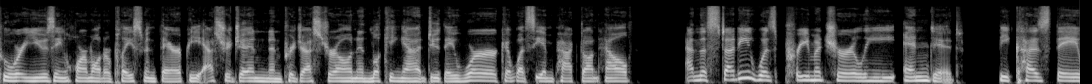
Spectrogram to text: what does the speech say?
who were using hormone replacement therapy, estrogen and progesterone, and looking at do they work and what's the impact on health. And the study was prematurely ended because they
